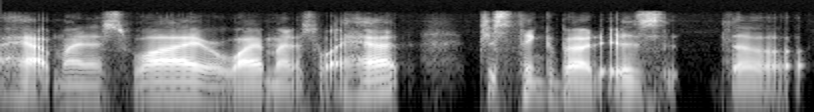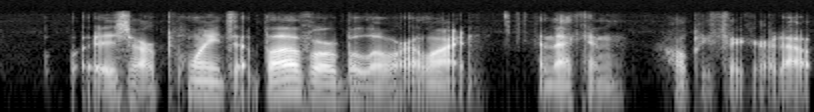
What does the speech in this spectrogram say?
hat minus y or y minus y hat, just think about is the is our point above or below our line? And that can help you figure it out.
